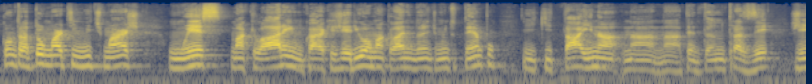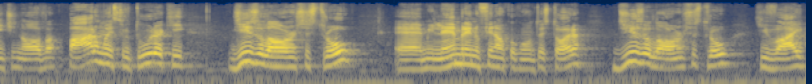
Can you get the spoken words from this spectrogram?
contratou Martin Whitmarsh, um ex-McLaren, um cara que geriu a McLaren durante muito tempo e que está aí na, na, na, tentando trazer gente nova para uma estrutura que diz o Lawrence Stroll, é, me lembrem no final que eu conto a história, diz o Lawrence Stroll que vai,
